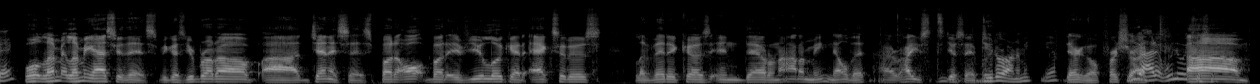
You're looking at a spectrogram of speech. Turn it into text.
Okay. Well, let me let me ask you this because you brought up uh, Genesis, but all but if you look at Exodus, Leviticus, and Deuteronomy, nailed it. How, you say it? Deuteronomy. Yeah. There you go. First try. You got it. We knew what you're um,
